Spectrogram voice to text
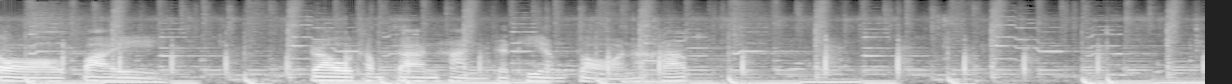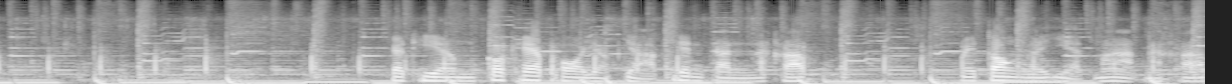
ต่อไป เราทำการหั่นกระเทียมต่อนะครับ กระเทียมก็แค่พอหยาบๆเช่นกันนะครับ ไม่ต้องละเอียดมากนะครับ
